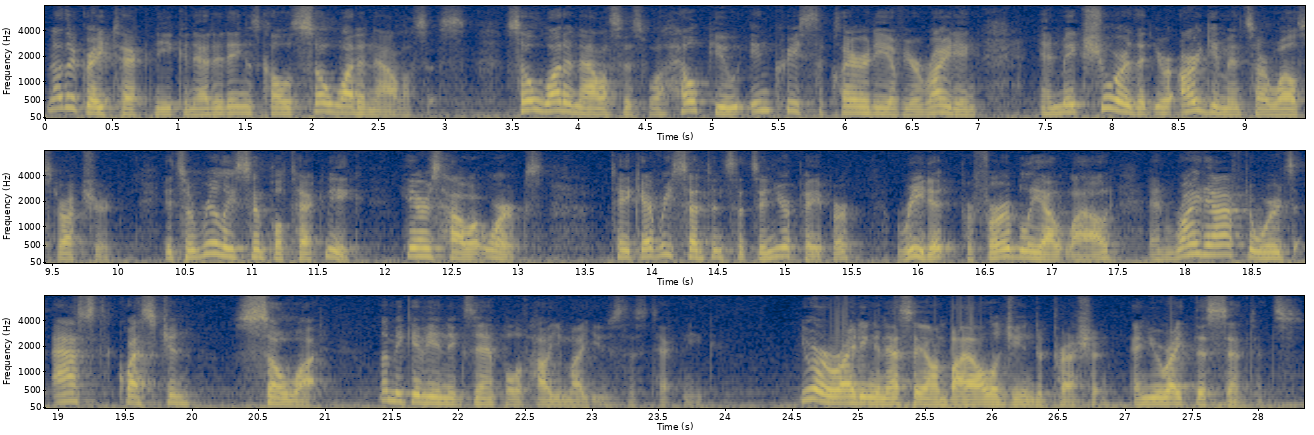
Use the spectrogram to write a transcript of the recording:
Another great technique in editing is called so what analysis. So what analysis will help you increase the clarity of your writing and make sure that your arguments are well structured. It's a really simple technique. Here's how it works. Take every sentence that's in your paper, read it, preferably out loud, and right afterwards ask the question, so what? Let me give you an example of how you might use this technique. You are writing an essay on biology and depression, and you write this sentence.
